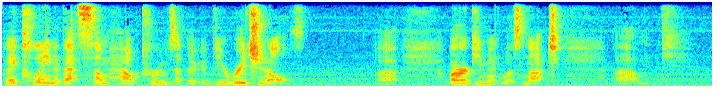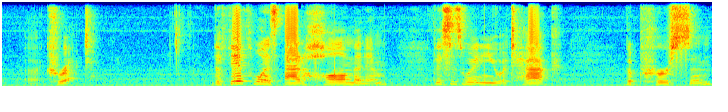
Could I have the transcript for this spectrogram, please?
and then claim that that somehow proves that the, the original uh, argument was not um, uh, correct. The fifth one is ad hominem. This is when you attack the person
